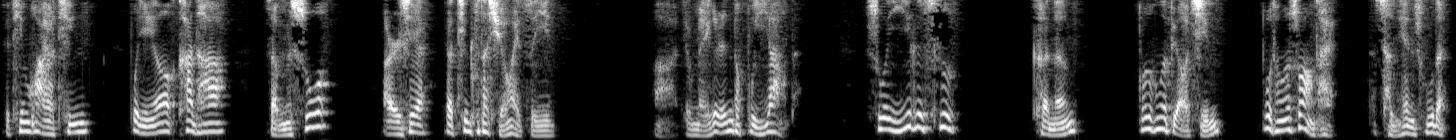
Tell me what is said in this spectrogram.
这听话要听，不仅要看他怎么说，而且要听出他弦外之音，啊，就每个人都不一样的，说一个字，可能不同的表情、不同的状态，它呈现出的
